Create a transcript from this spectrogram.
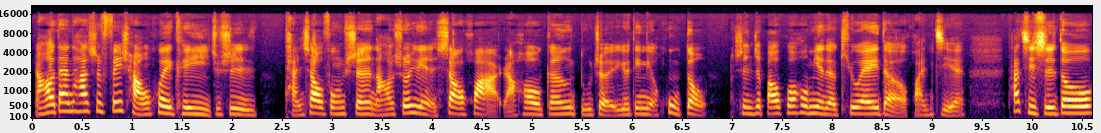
然后，但他是非常会可以就是谈笑风生，然后说一点笑话，然后跟读者有点点互动，甚至包括后面的 Q&A 的环节，他其实都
